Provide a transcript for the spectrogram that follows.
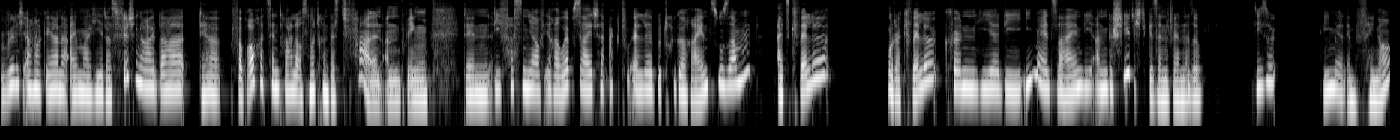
würde ich auch noch gerne einmal hier das Phishing-Radar der Verbraucherzentrale aus Nordrhein-Westfalen anbringen. Denn die fassen ja auf ihrer Webseite aktuelle Betrügereien zusammen. Als Quelle oder Quelle können hier die E-Mails sein, die an Geschädigte gesendet werden. Also diese E-Mail-Empfänger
